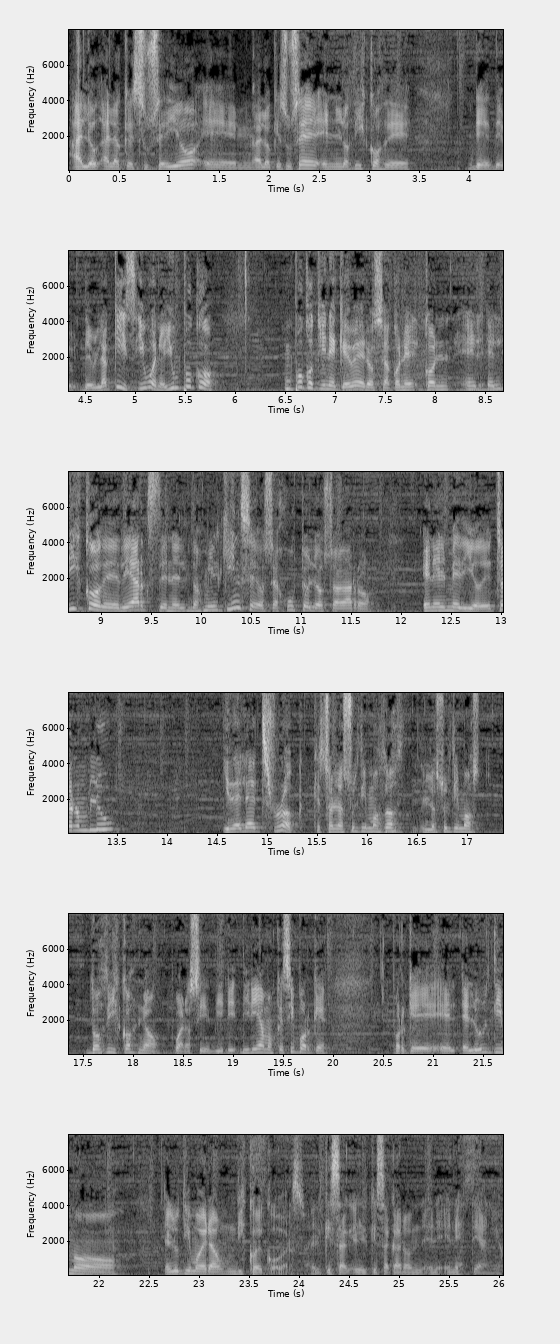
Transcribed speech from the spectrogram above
a lo, a lo que sucedió, eh, a lo que sucede en los discos de, de, de- de Black Keys. Y bueno, y un poco, un poco tiene que ver, o sea, con el, con el, disco de The Arcs en el 2015, o sea, justo los agarró en el medio de Turn Blue y de Let's Rock, que son los últimos dos, los últimos dos discos, no, bueno, sí, diríamos que sí, porque, porque el, último, el último era un disco de covers, el que, el que sacaron en, este año.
